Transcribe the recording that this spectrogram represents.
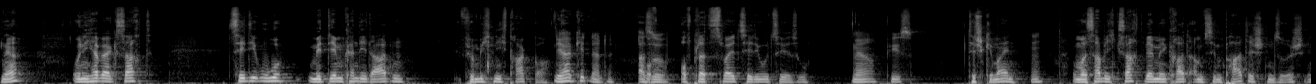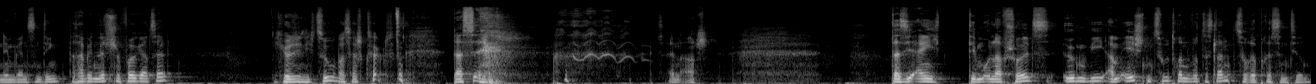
Ja? Und ich habe ja gesagt, CDU mit dem Kandidaten für mich nicht tragbar. Ja, geht nicht. Also, auf, auf Platz 2 CDU, CSU. ja, fies. Das ist gemein. Hm. Und was habe ich gesagt, wer mir gerade am sympathischsten so ist in dem ganzen Ding? Was habe ich in der letzten Folge erzählt? Ich höre dir nicht zu, was hast du gesagt? Dass. das ist ein Arsch. Dass ich eigentlich dem Olaf Scholz irgendwie am ehesten zutrauen wird, das Land zu repräsentieren.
